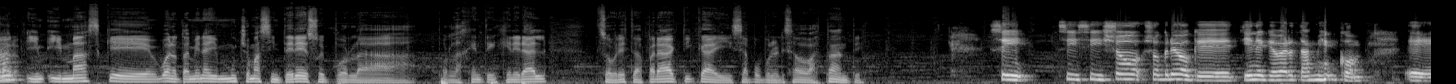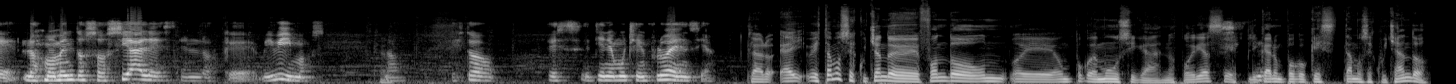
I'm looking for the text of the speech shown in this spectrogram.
Claro, y, más que, bueno, también hay mucho más interés hoy por la, por la gente en general sobre esta práctica y se ha popularizado bastante. Sí, sí, sí, yo, yo creo que tiene que ver también con eh, los momentos sociales en los que vivimos. Esto es, tiene mucha influencia. Claro, estamos escuchando de fondo un, eh, un, poco de música. ¿Nos podrías explicar un poco qué estamos escuchando?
